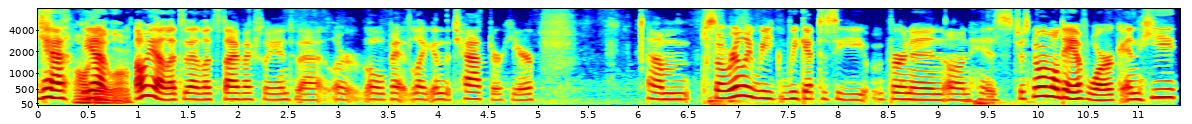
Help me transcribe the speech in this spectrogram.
Yeah, all yeah. day long. Oh yeah, let's uh, let's dive actually into that or a little bit like in the chapter here. Um, so really, we we get to see Vernon on his just normal day of work, and he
